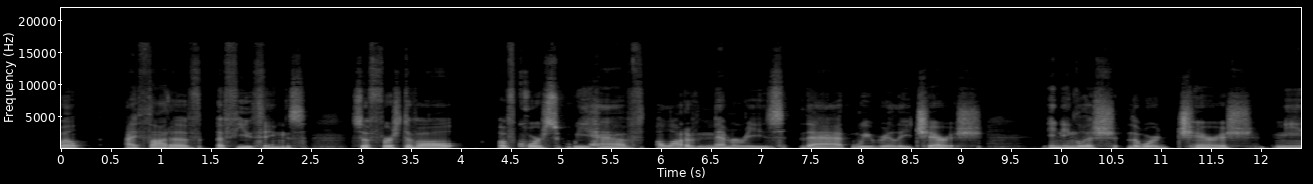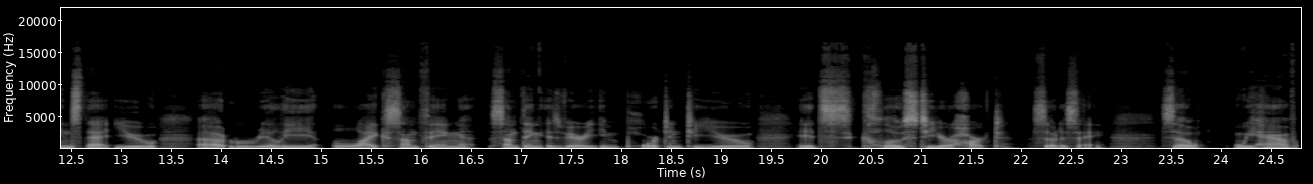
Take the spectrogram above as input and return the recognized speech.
Well, I thought of a few things. So, first of all, of course, we have a lot of memories that we really cherish. In English, the word cherish means that you uh, really like something, something is very important to you, it's close to your heart, so to say. So we have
